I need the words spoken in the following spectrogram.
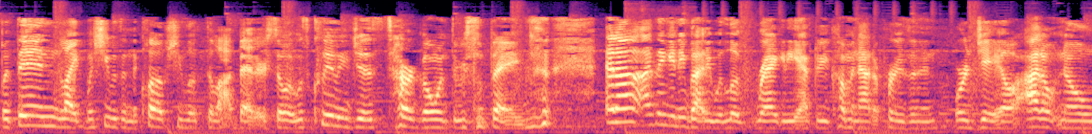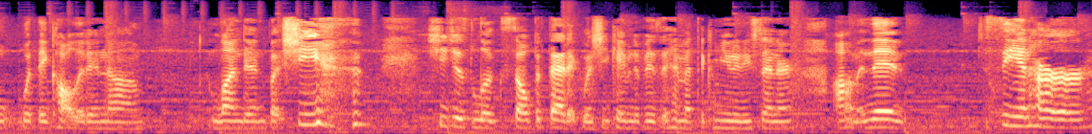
But then, like when she was in the club, she looked a lot better. So it was clearly just her going through some things. and I, I think anybody would look raggedy after you coming out of prison or jail. I don't know what they call it in um, London, but she. she just looked so pathetic when she came to visit him at the community center. Um, and then seeing her,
